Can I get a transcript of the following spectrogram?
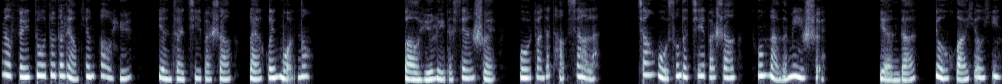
那肥嘟嘟的两片鲍鱼便在鸡巴上来回抹弄。鲍鱼里的鲜水不断的淌下来。将武松的鸡巴上涂满了蜜水，变得又滑又硬。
